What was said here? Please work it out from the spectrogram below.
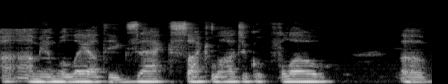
I mean, to lay out the exact psychological flow of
